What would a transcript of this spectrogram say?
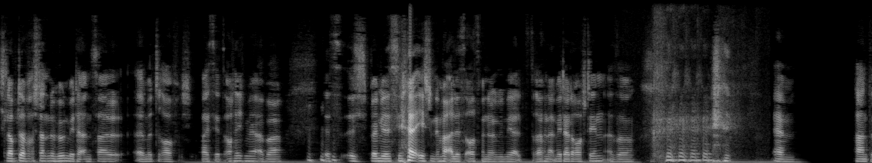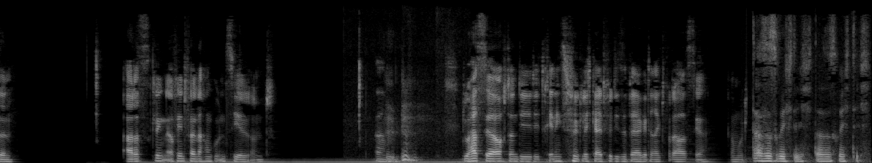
ich glaube, da stand eine Höhenmeteranzahl äh, mit drauf. Ich weiß jetzt auch nicht mehr, aber es, ich, bei mir ist ja eh schon immer alles aus, wenn da irgendwie mehr als 300 Meter draufstehen. Also Ähm, Wahnsinn. Aber das klingt auf jeden Fall nach einem guten Ziel und ähm, du hast ja auch dann die, die Trainingsmöglichkeit für diese Berge direkt vor der Haustür. Vermutlich. Das ist richtig, das ist richtig.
